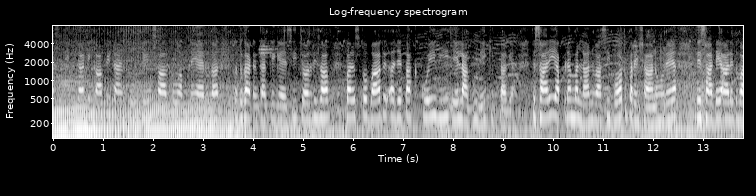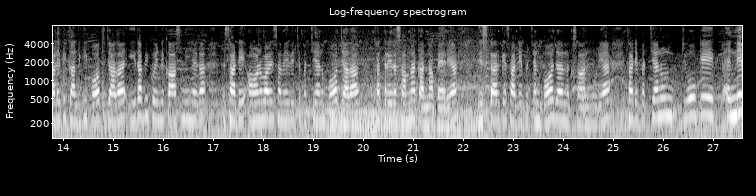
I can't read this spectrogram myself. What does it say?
ਅਸੀਂ ਦੇਖਿਆ ਕਿ ਕਾਫੀ ਟਾਈਮ ਤੋਂ 3 ਸਾਲ ਤੋਂ ਆਪਣੇ ਐਰੋ ਦਾ ਉਦਘਾਟਨ ਕਰਕੇ ਗਏ ਸੀ ਚੌਧਰੀ ਸਾਹਿਬ, ਪਰ ਉਸ ਤੋਂ ਬਾਅਦ ਅਜੇ ਤੱਕ ਕੋਈ ਵੀ ਇਹ ਲਾਗੂ ਨਹੀਂ ਕੀਤਾ ਗਿਆ। ਤੇ ਸਾਰੇ ਆਪਣਾ ਮਹੱਲਾ ਨਿਵਾਸੀ ਬਹੁਤ ਪਰੇਸ਼ਾਨ ਹੋ ਰਹੇ ਆ ਤੇ ਸਾਡੇ ਆਲੇ ਦੁਆਲੇ ਵੀ ਗੰਦਗੀ ਬਹੁਤ ਜ਼ਿਆਦਾ, ਇਹਦਾ ਵੀ ਕੋਈ ਨਿਕਾਸ ਨਹੀਂ ਹੈਗਾ ਤੇ ਸਾਡੇ ਆਉਣ ਵਾਲੇ ਸਮੇਂ ਵਿੱਚ ਬੱਚਿਆਂ ਨੂੰ ਬਹੁਤ ਜ਼ਿਆਦਾ ਖਤਰੇ ਦਾ ਸਾਹਮਣਾ ਕਰਨਾ ਪੈ ਰਿਹਾ। ਜਿਸ ਕਰਕੇ ਸਾਡੇ ਬੱਚਿਆਂ ਨੂੰ ਬਹੁਤ ਜ਼ਿਆਦਾ ਨੁਕਸਾਨ ਹੋ ਰਿਹਾ। ਸਾਡੇ ਬੱਚਿਆਂ ਨੂੰ ਜੋ ਕਿ ਇੰਨੇ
